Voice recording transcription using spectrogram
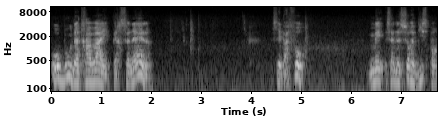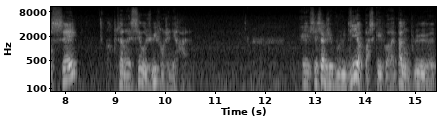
au bout d'un travail personnel, ce n'est pas faux. Mais ça ne saurait dispenser de s'adresser aux juifs en général. Et c'est ça que j'ai voulu dire, parce qu'il ne faudrait pas non plus euh,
